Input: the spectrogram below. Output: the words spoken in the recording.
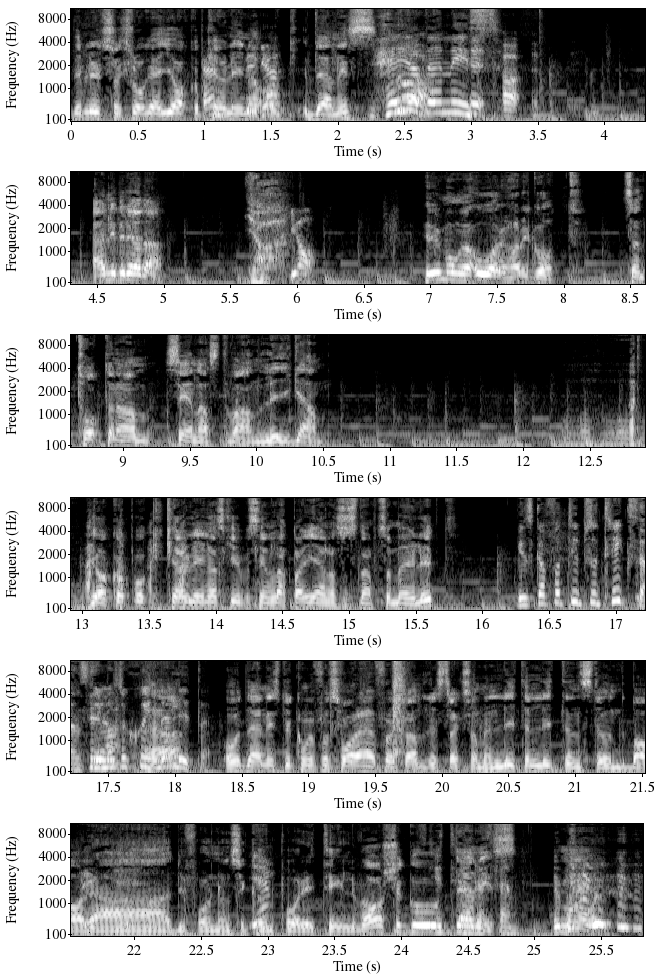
Det blir utslagsfråga. Jakob, Carolina Äntligen. och Dennis. Heja Dennis! Är ni beredda? Ja. ja. Hur många år har det gått sedan Tottenham senast vann ligan? Jakob och Carolina skriver på sina lappar gärna så snabbt som möjligt. Vi ska få tips och tricks sen, så vi måste skynda Ja. lite. Och Dennis, du kommer få svara här först alldeles strax om en liten, liten stund bara. Du får någon sekund på dig till. Varsågod Dennis. Hur många år?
